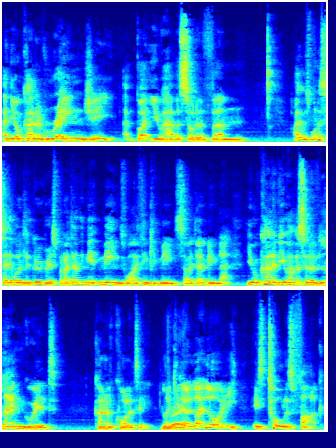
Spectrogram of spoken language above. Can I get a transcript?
and you're kind of rangy, but you have a sort of. Um, I always want to say the word lugubrious, but I don't think it means what I think it means. So I don't mean that. You're kind of you have a sort of languid kind of quality. Like you know, like Loy is tall as fuck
